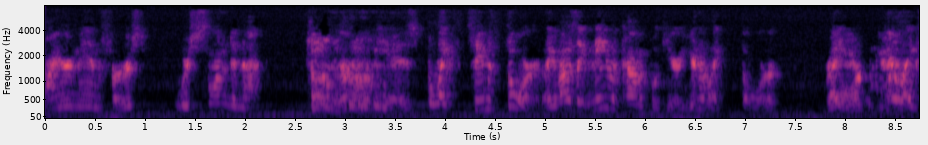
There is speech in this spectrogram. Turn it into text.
Iron Man first were slim to none. People Totally. know who he is, but like same with Thor. Like if I was like name a comic book hero, you're not like Thor, right? Thor. You're like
